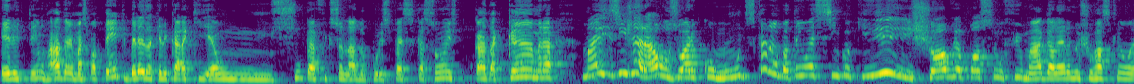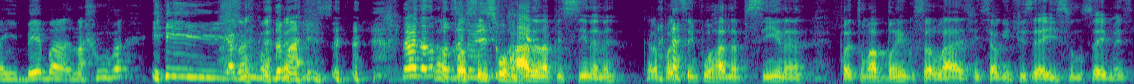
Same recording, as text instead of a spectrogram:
ele tem um hardware mais potente, beleza? Aquele cara que é um super aficionado por especificações, por causa da câmera, mas em geral, o usuário comum diz: caramba, eu tenho o S5 aqui, chove, eu posso filmar a galera no churrascão aí, beba na chuva e agora não muda mais. na verdade, eu tô não, dizendo pode ser isso. empurrado porque... na piscina, né? O cara pode ser empurrado na piscina, pode tomar banho com o celular, se alguém fizer isso, não sei, mas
